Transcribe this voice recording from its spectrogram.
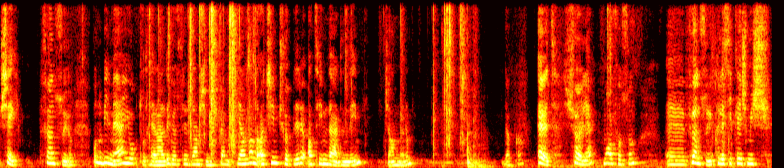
şey fön suyu. Bunu bilmeyen yoktur herhalde. Göstereceğim şimdi. Ben bir yandan da açayım çöpleri atayım derdindeyim. Canlarım. Bir dakika. Evet şöyle Morphos'un e, fön suyu klasikleşmiş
